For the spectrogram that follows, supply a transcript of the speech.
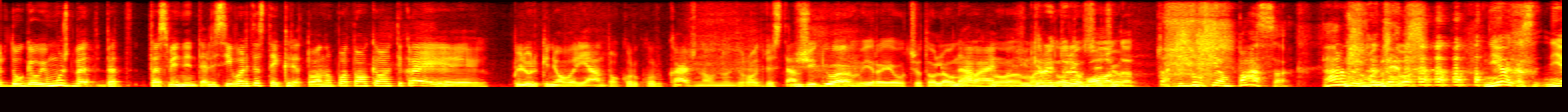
ir daugiau įmušt, bet, bet tas vienintelis įvartis, tai kretonų po tokio tikrai kliurkinio varianto, kur, kur ką žinau, nu, Rodris ten. Žygiuojam, vyrai, jaučiu toliau nuo... Nuo. Gerai, turi. Holandą. Atiduok jam pasą. Perdavimą atiduok. Niekas, nie,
